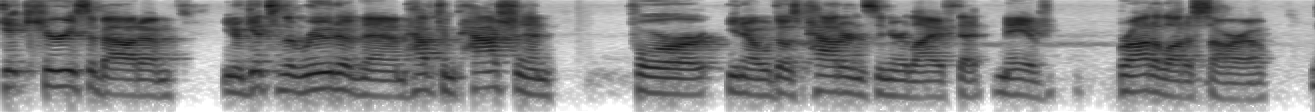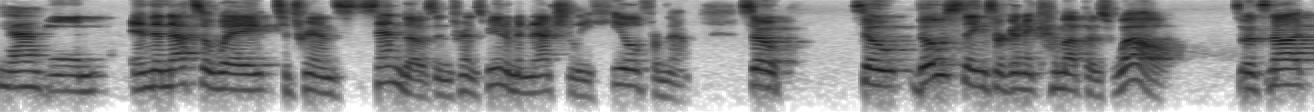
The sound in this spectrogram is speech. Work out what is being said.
get curious about them, you know, get to the root of them, have compassion for you know those patterns in your life that may have brought a lot of sorrow yeah. And and then that's a way to transcend those and transmute them and actually heal from them. So so those things are going to come up as well. So it's not,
